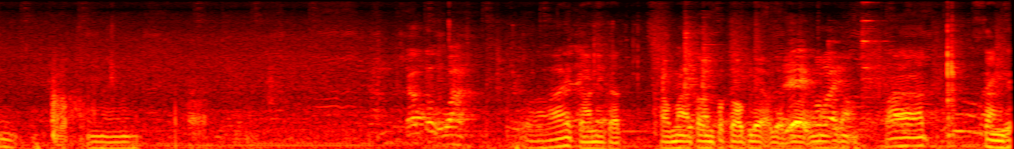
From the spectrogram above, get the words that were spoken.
อืมข้างในเจ้าตู้ว่าว้ายตอนนี้ก็เข้ามาตอนประกอบแล้วเรียบร้อยแล้วพี่น้องป้าดสั่งแถ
